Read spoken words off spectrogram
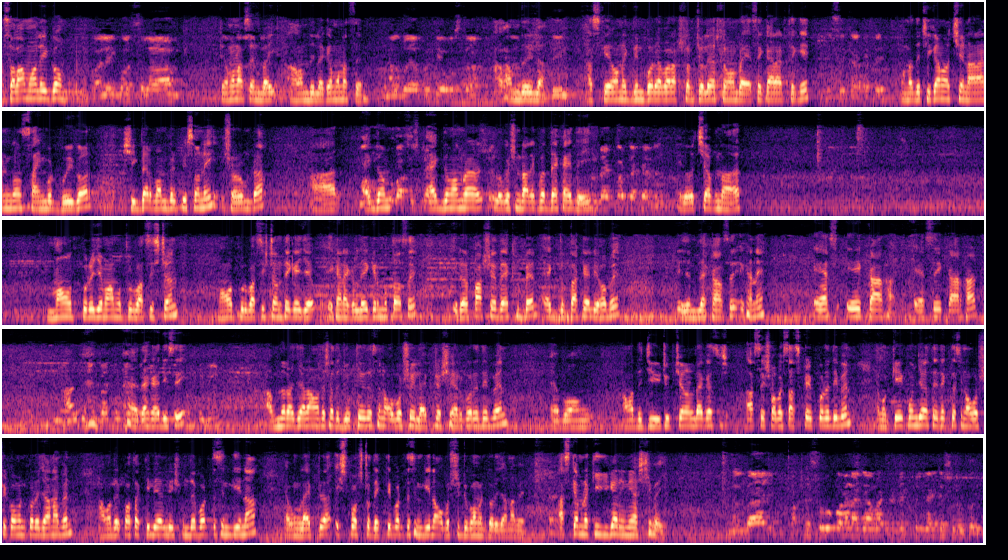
আসসালামু আলাইকুম। ওয়ালাইকুম আসসালাম। কেমন আছেন ভাই? আলহামদুলিল্লাহ কেমন আছেন? আলহামদুলিল্লাহ। আজকে অনেক দিন পরে আবার আসলাম চলে আসলাম আমরা এসে কারার থেকে। ওনাদের ঠিকানা হচ্ছে নারায়ণগঞ্জ সাইনবোর্ড ভুইগড় শিকদার পাম্পের পিছনেই শোরুমটা। আর একদম একদম আমরা লোকেশনটা আরেকবার দেখাই দেই। এটা হচ্ছে আপনার মাহমুদপুরে যে Mahmudpur bus stand. Mahmudpur bus stand থেকে যে এখানে একটা লেকের মতো আছে, এটার পাশে দেখবেন একদম তাকালি হবে। এই যে লেখা আছে এখানে, এস এ কারহাট, এস এ কারহাট। হ্যাঁ দেখাই দিছি। আপনারা যারা আমাদের সাথে যুক্ত হয়েছেন অবশ্যই লাইভটা শেয়ার করে দেবেন এবং আমাদের যে ইউটিউব চ্যানেলটা আছে সবাই সাবস্ক্রাইব করে দিবেন এবং কে কোন জায়গা থেকে দেখতেছেন অবশ্যই কমেন্ট করে জানাবেন। আমাদের কথা ক্লিয়ারলি শুনতে পারতেছেন কি না এবং লাইভটা স্পষ্ট দেখতে পারতেছেন কি না অবশ্যই একটু কমেন্ট করে জানাবেন। আজকে আমরা কি কি গাড়ি নিয়ে আসছি ভাই? ভাই আপনি শুরু করার আগে আমরা একটা ডেটফিল গাড়িতে শুরু করি।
